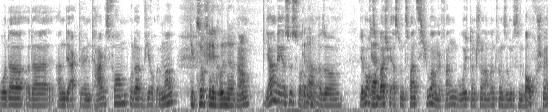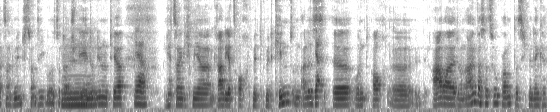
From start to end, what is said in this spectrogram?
oder, oder an der aktuellen Tagesform oder wie auch immer. Gibt so viele Gründe. Ja, ja nee, es ist so. Genau. Ne? Also wir haben auch Ja. zum Beispiel erst um 20 Uhr angefangen, wo ich dann schon am Anfang so ein bisschen Bauchschmerzen hatte. Mensch, 20 Uhr ist total Mhm. spät und hin und her. Ja. Und jetzt sage ich mir, gerade jetzt auch mit, mit Kind und alles Ja. äh, und auch äh, Arbeit und allem, was dazu kommt, dass ich mir denke,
